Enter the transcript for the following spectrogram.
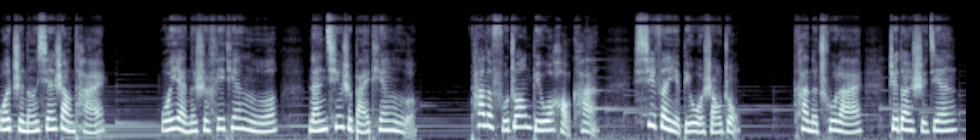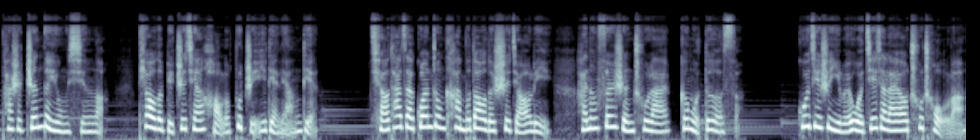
我只能先上台。我演的是黑天鹅，南青是白天鹅，她的服装比我好看，戏份也比我稍重，看得出来这段时间她是真的用心了。跳的比之前好了不止一点两点，瞧他在观众看不到的视角里还能分神出来跟我嘚瑟，估计是以为我接下来要出丑了。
